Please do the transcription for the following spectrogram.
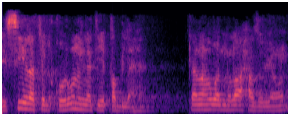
بسيرة القرون التي قبلها. كما هو الملاحظ اليوم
